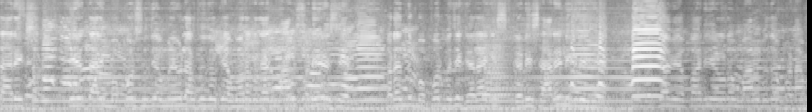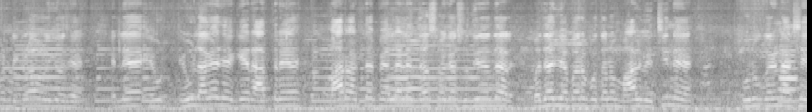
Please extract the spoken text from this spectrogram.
તારીખ તેર તારીખ બપોર સુધી અમને એવું લાગતું હતું કે અમારો કદાચ માલ પડી રહેશે. પરંતુ બપોર પછી ઘરાકી ઘણી સારી નીકળી છે. બધા વેપારીઓનો માલ બધો ફટાફટ નીકળવા મળ્યો છે. એટલે એવું એવું લાગે છે કે રાત્રે બાર વાગતા પહેલાં એટલે દસ વાગ્યા સુધીની અંદર બધા જ વેપારીઓ પોતાનો માલ વેચીને પૂરું કરી નાખશે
